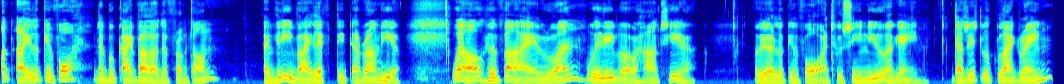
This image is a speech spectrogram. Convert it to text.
What are you looking for? The book I borrowed from Tom. I believe I left it around here. Well, goodbye, everyone. We leave our hearts here. We are looking forward to seeing you again. Does it look like rain?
